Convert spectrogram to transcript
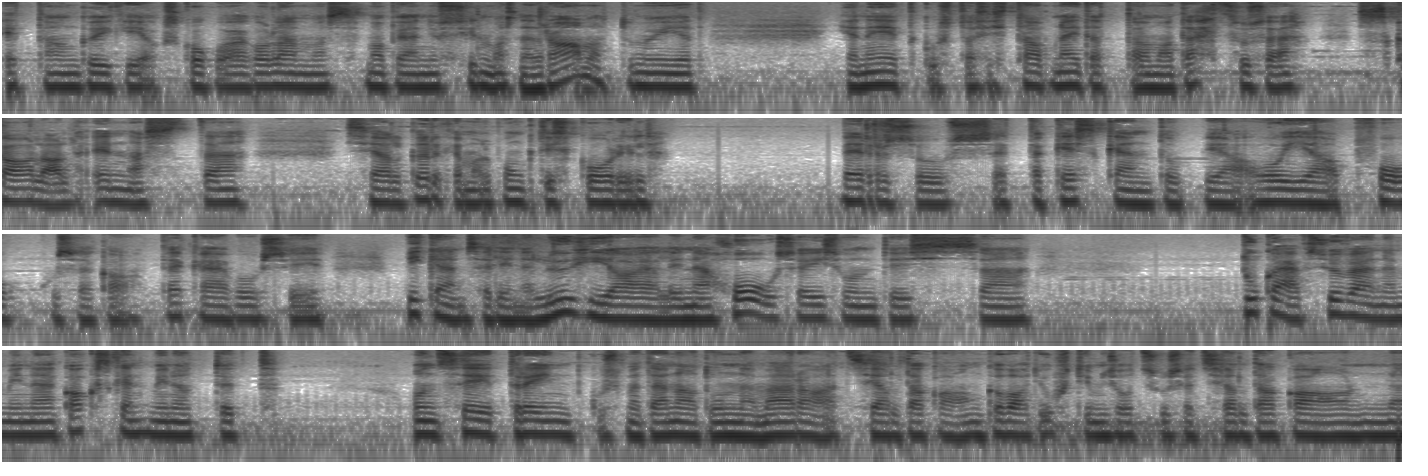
et ta on kõigi jaoks kogu aeg olemas, ma pean just silmas need raamatumüüjad ja need, kus ta siis tahab näidata oma tähtsuse skaalal ennast äh, seal kõrgemal punktiskooril versus, et ta keskendub ja hoiab fookusega tegevusi, pigem selline lühiajaline hooseisundis äh, tugev süvenemine, kakskümmend minutit on see trend, kus me täna tunneme ära, et seal taga on kõvad juhtimisotsused, seal taga on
